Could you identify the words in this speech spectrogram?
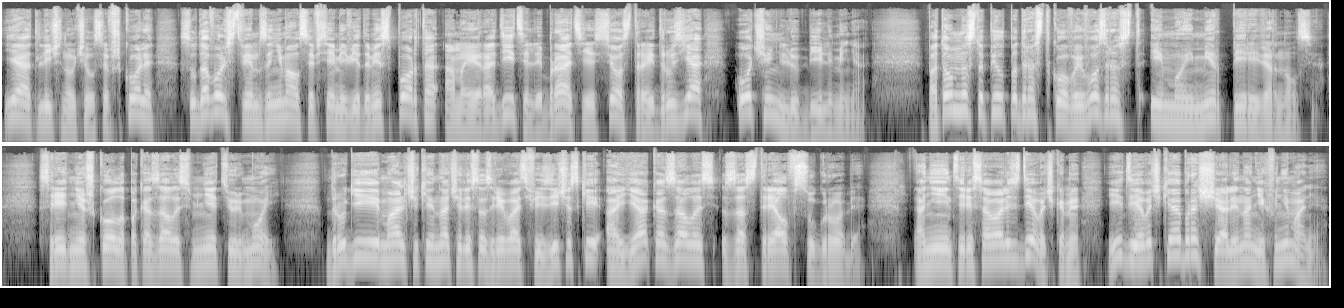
Я отлично учился в школе, с удовольствием занимался всеми видами спорта, а мои родители, братья, сестры и друзья очень любили меня. Потом наступил подростковый возраст, и мой мир перевернулся. Средняя школа показалась мне тюрьмой. Другие мальчики начали созревать физически, а я, казалось, застрял в сугробе. Они интересовались девочками, и девочки обращали на них внимание.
